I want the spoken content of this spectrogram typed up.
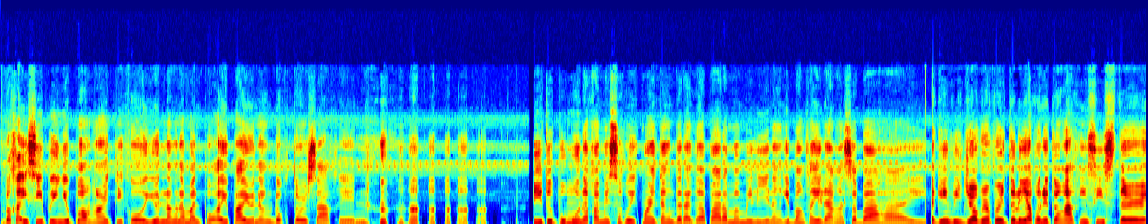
Baka isipin niyo po ang arte ko, yun lang naman po ay payo ng doktor sa akin. Dito po muna kami sa Quick Mart ng Daraga para mamili ng ibang kailangan sa bahay. Naging videographer tuloy ako nitong aking sister.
